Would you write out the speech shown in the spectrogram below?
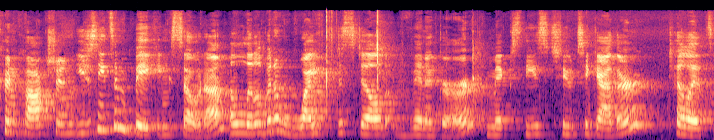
concoction. You just need some baking soda, a little bit of white distilled vinegar. Mix these two together till it's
